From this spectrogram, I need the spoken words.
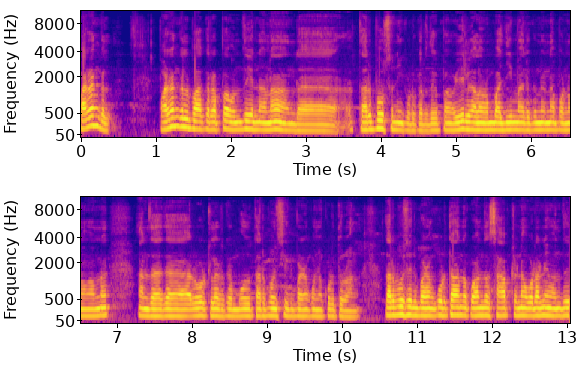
பழங்கள். பழங்கள் பார்க்குறப்ப வந்து என்னென்னா அந்த தர்பூசணி கொடுக்கறது. இப்போ வெயில் காலம் ரொம்ப அதிகமாக இருக்குன்னு என்ன பண்ணுவாங்கன்னா அந்த ரோட்டில் இருக்கும்போது தர்பூசணி பழம் கொஞ்சம் கொடுத்துருவாங்க. தர்பூசணி பழம் கொடுத்தா அந்த குழந்தை சாப்பிட்டுன்னா உடனே வந்து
